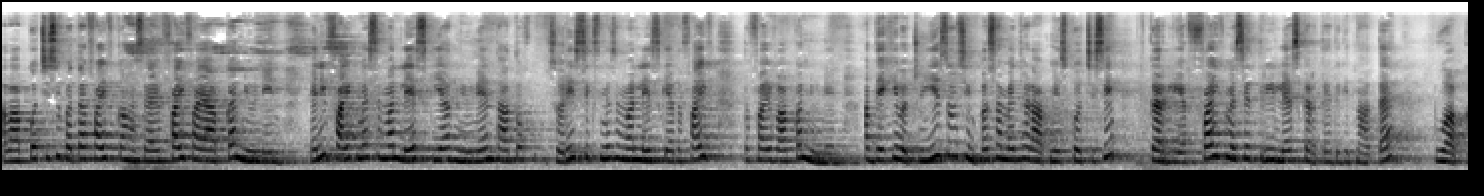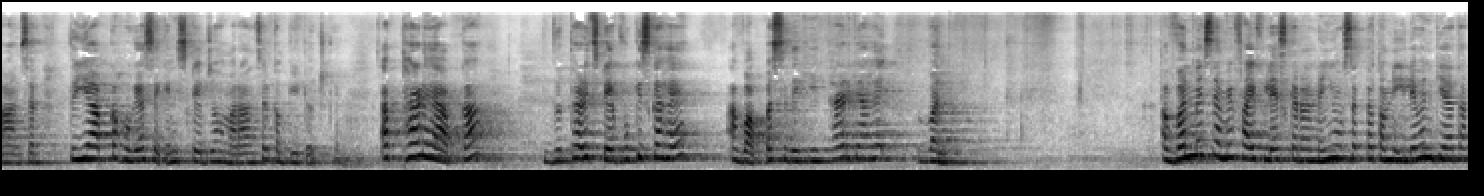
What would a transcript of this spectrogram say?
अब आपको अच्छे से पता है फाइव कहाँ से आया? फाइव आया आपका न्यूनियन यानी फाइव में से वन लेस किया न्यूनियन था तो सॉरी सिक्स में से वन लेस किया तो फाइव तो फाइव आपका न्यूनियन अब देखिए बच्चों, ये सब सिंपल सा मेथड आपने इसको अच्छे से कर लिया। फाइव में से थ्री लेस करते हैं तो कितना आता है? टू आपका आंसर तो ये आपका हो गया सेकेंड स्टेप जो हमारा आंसर कंप्लीट हो चुका है। अब थर्ड है आपका, जो थर्ड स्टेप वो किसका है? अब वापस से देखिए थर्ड क्या है? वन अब वन में से हमें फाइव लेस करना नहीं हो सकता तो हमने इलेवन किया था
